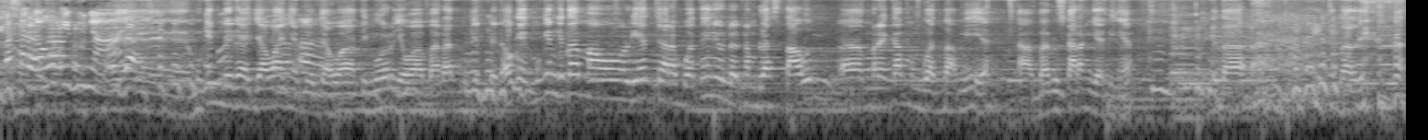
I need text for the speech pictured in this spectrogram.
Bahasa gaul ibunya. Eh, mungkin beda Jawanya, Bu. Jawa Timur, Jawa Barat mungkin beda. Oke, mungkin kita mau lihat cara buatnya ini udah 16 tahun eh, mereka membuat bakmi ya. Nah, baru sekarang jadinya. Kita kita lihat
